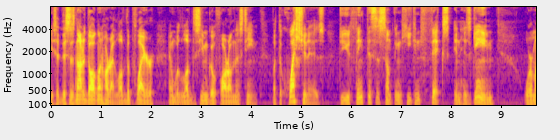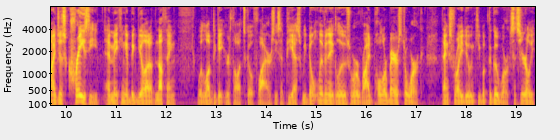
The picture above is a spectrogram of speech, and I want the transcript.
He said, This is not a dog on Hart. I love the player and would love to see him go far on this team. But the question is, do you think this is something he can fix in his game, or am I just crazy and making a big deal out of nothing? Would love to get your thoughts. Go Flyers. He said, P.S. We don't live in igloos. We're ride polar bears to work. Thanks for all you do and keep up the good work. Sincerely,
